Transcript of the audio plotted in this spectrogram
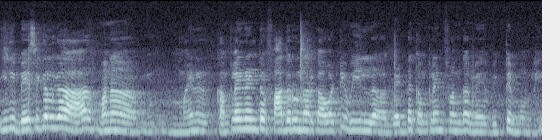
ఇది బేసికల్గా మన మైనర్ కంప్లైనెంట్ ఫాదర్ ఉన్నారు కాబట్టి we'll get the complaint from the victim only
